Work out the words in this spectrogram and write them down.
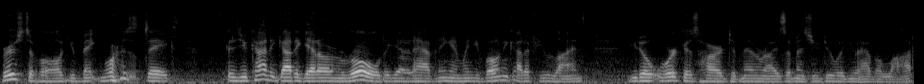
First of all, you make more mistakes because you kind of got to get on a roll to get it happening. And when you've only got a few lines, you don't work as hard to memorize them as you do when you have a lot.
